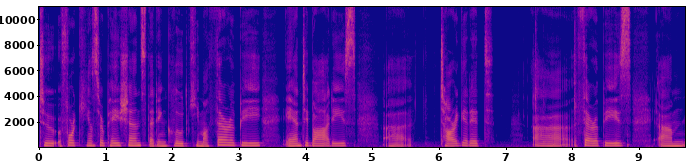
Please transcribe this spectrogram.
to for cancer patients that include chemotherapy, antibodies, uh, targeted uh, therapies. Um,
